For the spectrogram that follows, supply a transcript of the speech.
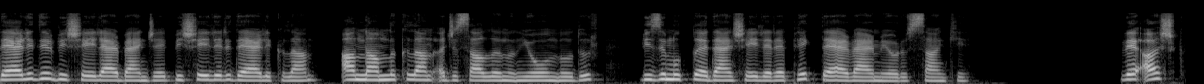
değerlidir bir şeyler bence, bir şeyleri değerli kılan, anlamlı kılan acısallığının yoğunluğudur, bizi mutlu eden şeylere pek değer vermiyoruz sanki. Ve aşk,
